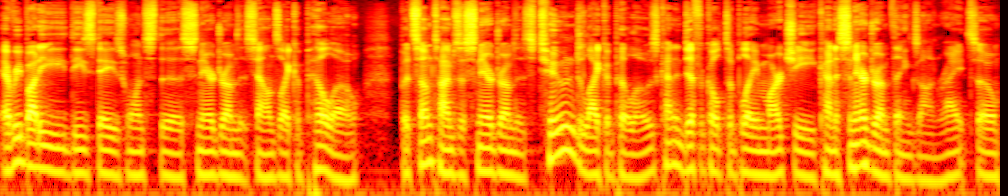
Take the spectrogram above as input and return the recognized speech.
everybody these days wants the snare drum that sounds like a pillow, but sometimes a snare drum that's tuned like a pillow is kind of difficult to play marchy kind of snare drum things on, right? So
